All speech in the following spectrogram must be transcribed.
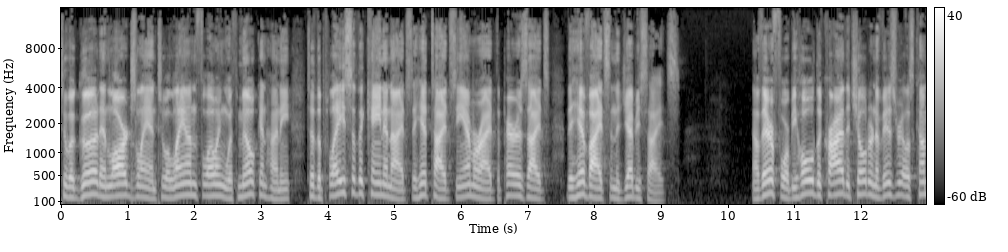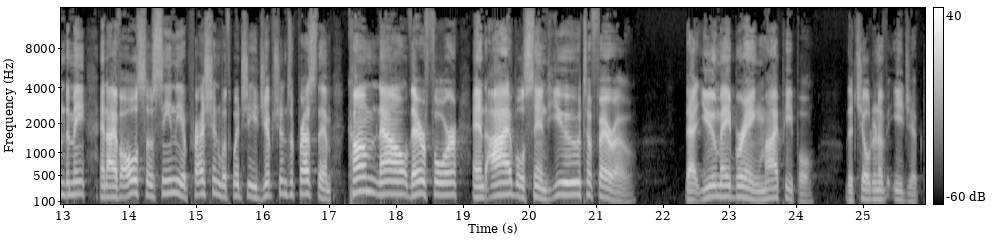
to a good and large land, to a land flowing with milk and honey, to the place of the Canaanites, the Hittites, the Amorites, the Perizzites, the Hivites, and the Jebusites. Now, therefore, behold, the cry of the children of Israel has come to me, and I have also seen the oppression with which the Egyptians oppress them. Come now, therefore, and I will send you to Pharaoh, that you may bring my people, the children of Egypt,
